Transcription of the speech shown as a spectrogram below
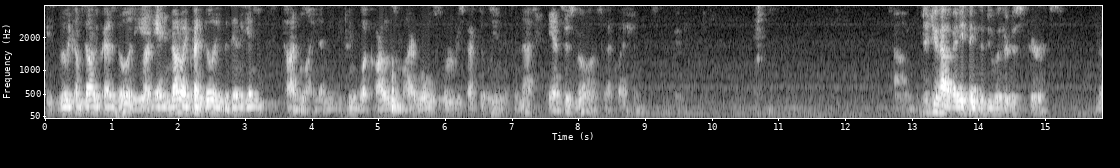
It really comes down to credibility, right. and, and, not only credibility, but then again, timeline. I mean, between what Karla's and my roles were respectively, and this and that. The answer is no to that question. Did you have anything to do with her disappearance? No.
